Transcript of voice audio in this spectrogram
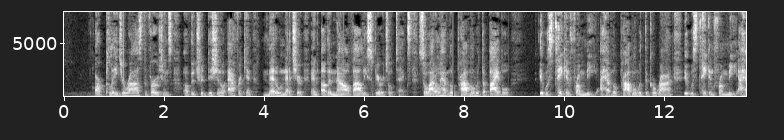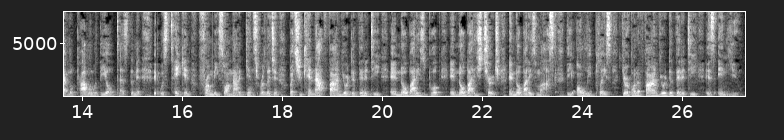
are plagiarized versions of the traditional African Medu Neter and other Nile Valley spiritual texts. So I don't have no problem with the Bible it was taken from me. I have no problem with the Quran. It was taken from me. I have no problem with the Old Testament. It was taken from me. So I'm not against religion, but you cannot find your divinity in nobody's book, in nobody's church, in nobody's mosque. The only place you're going to find your divinity is in you.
